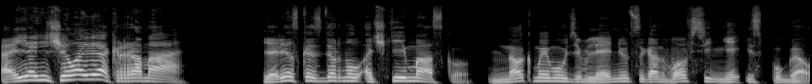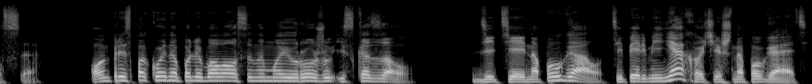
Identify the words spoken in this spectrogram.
«А я не человек, Рома!» Я резко сдернул очки и маску, но, к моему удивлению, цыган вовсе не испугался. Он преспокойно полюбовался на мою рожу и сказал. «Детей напугал, теперь меня хочешь напугать?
